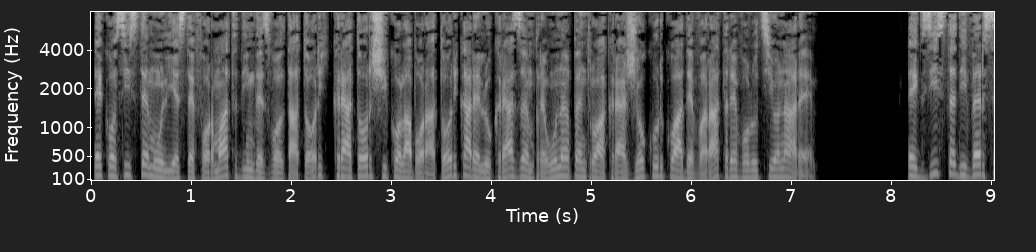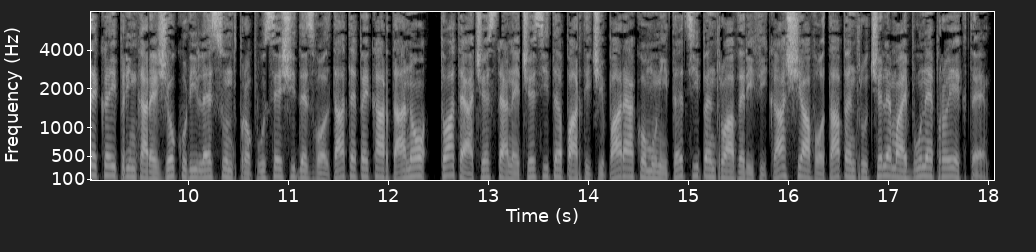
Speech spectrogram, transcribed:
Ecosistemul este format din dezvoltatori, creatori și colaboratori care lucrează împreună pentru a crea jocuri cu adevărat revoluționare. Există diverse căi prin care jocurile sunt propuse și dezvoltate pe Cardano, toate acestea necesită participarea comunității pentru a verifica și a vota pentru cele mai bune proiecte.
